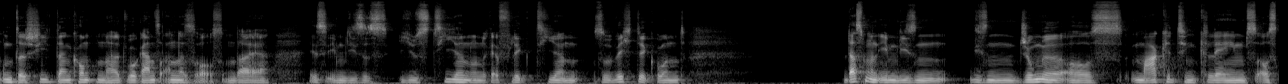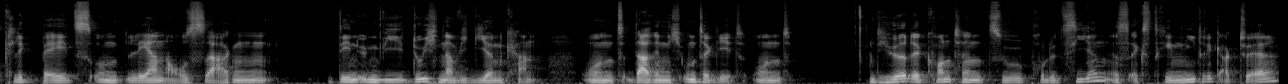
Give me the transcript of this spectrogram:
Unterschied, dann kommt man halt wo ganz anders raus. Und daher ist eben dieses Justieren und Reflektieren so wichtig und dass man eben diesen, diesen Dschungel aus Marketing-Claims, aus Clickbaits und leeren Aussagen, den irgendwie durchnavigieren kann und darin nicht untergeht. Und die Hürde, Content zu produzieren, ist extrem niedrig aktuell.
